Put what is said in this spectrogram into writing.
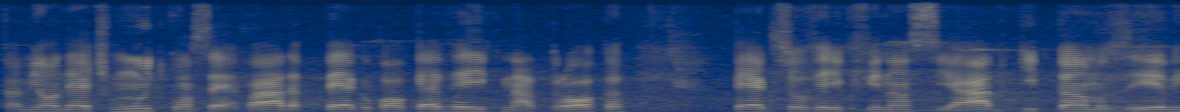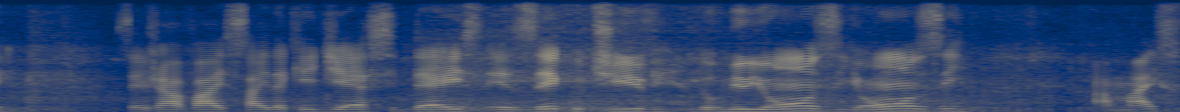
Caminhonete muito conservada, pega qualquer veículo na troca pega o seu veículo financiado, quitamos ele. Você já vai sair daqui de S10 Executive 2011 11, a mais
